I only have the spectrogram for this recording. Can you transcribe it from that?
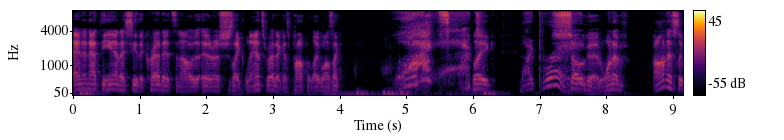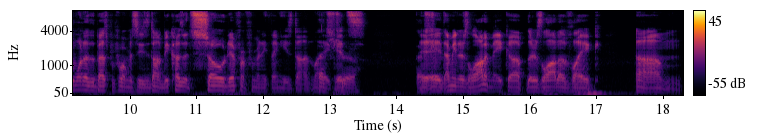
And then at the end, I see the credits, and I was, and it was just like Lance Reddick as Papa Legba. I was like, "What?" Like my brain. so good. One of honestly one of the best performances he's done because it's so different from anything he's done. Like That's true. it's That's it, true. I mean there's a lot of makeup, there's a lot of like um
